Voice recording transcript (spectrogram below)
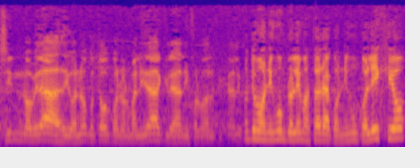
Sin, novedades, digo, ¿no? Con todo con normalidad, que le han informado a los fiscales. No tenemos ningún problema hasta ahora con ningún colegio,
